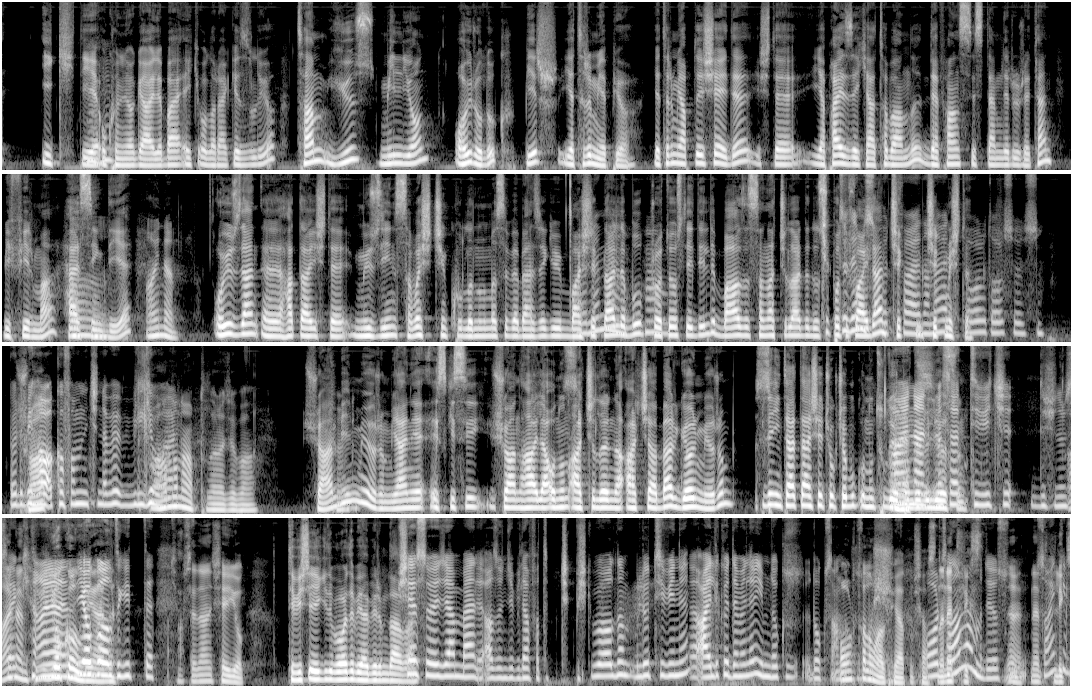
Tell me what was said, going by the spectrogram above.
Ek diye Hı hı. okunuyor galiba ek olarak yazılıyor. Tam 100 milyon euroluk bir yatırım yapıyor. Yatırım yaptığı şey de işte yapay zeka tabanlı defans sistemleri üreten bir firma Helsing Aa. diye. Aynen. O yüzden e, hatta işte müziğin savaş için kullanılması ve benzeri gibi başlıklarla bu Ha. protesto edildi. Bazı sanatçılar da Çıktı mi Spotify'dan, çık- Spotify'dan? çıkmıştı. Evet, doğru doğru söylüyorsun. Böyle Şu bir an- ha- kafamın içinde böyle bir bilgi Şu var. anda ne yaptılar acaba? Şu an Şu- bilmiyorum. Yani eskisi şu an hala onun artçılarına artçı haber görmüyorum. Bize internette her şey çok çabuk unutuluyor. Aynen biliyorsun. mesela Twitch'i düşünürsek. Aynen, Twitch yok oldu yok yani. oldu gitti. Kimseden şey yok. Twitch'le ilgili bu arada bir haberim daha Bir var. şey söyleyeceğim ben az önce bir laf atıp çıkmış gibi oldum. Blue TV'nin e, aylık ödemeleri 29.99. Ortalama fiyatmış aslında. Ortalama Netflix. mı diyorsun? Evet Netflix. Sanki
